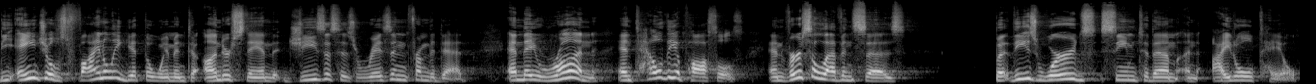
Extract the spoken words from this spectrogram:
The angels finally get the women to understand that Jesus has risen from the dead and they run and tell the apostles. And verse 11 says, But these words seemed to them an idle tale,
